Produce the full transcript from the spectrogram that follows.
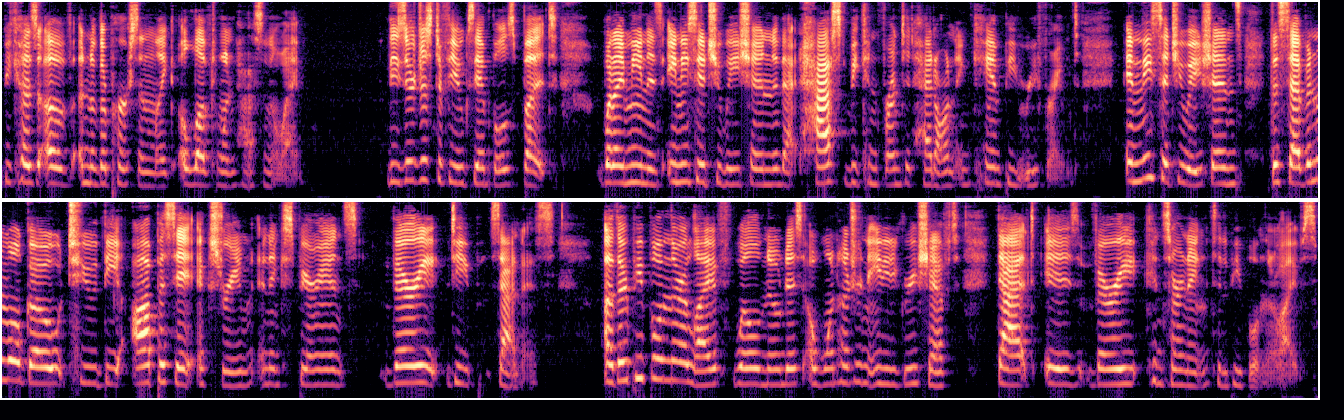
because of another person, like a loved one passing away. These are just a few examples, but what I mean is any situation that has to be confronted head on and can't be reframed. In these situations, the seven will go to the opposite extreme and experience very deep sadness. Other people in their life will notice a 180 degree shift that is very concerning to the people in their lives.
